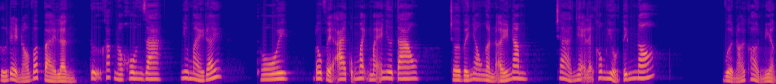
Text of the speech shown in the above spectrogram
Cứ để nó vấp vài lần, Tự khắc nó khôn ra, Như mày đấy. Thôi, Đâu phải ai cũng mạnh mẽ như tao. Chơi với nhau ngần ấy năm, Chả nhẹ lại không hiểu tính nó. Vừa nói khỏi miệng,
